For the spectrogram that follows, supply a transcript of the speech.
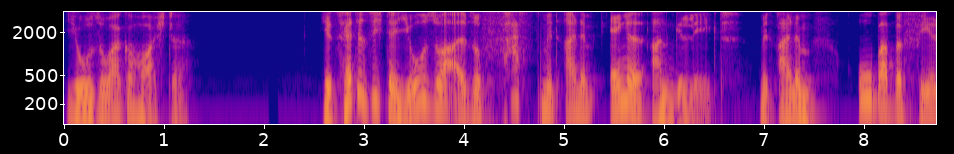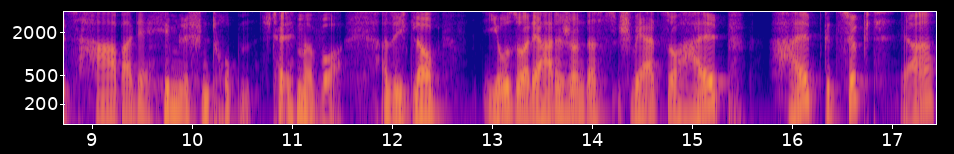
Josua gehorchte. Jetzt hätte sich der Josua also fast mit einem Engel angelegt, mit einem Oberbefehlshaber der himmlischen Truppen. Stell dir mal vor. Also ich glaube, Josua, der hatte schon das Schwert so halb, halb gezückt, ja,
